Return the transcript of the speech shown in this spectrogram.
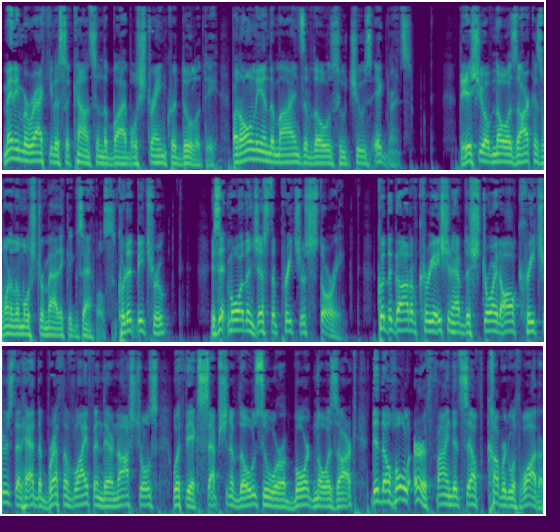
Many miraculous accounts in the Bible strain credulity, but only in the minds of those who choose ignorance. The issue of Noah's Ark is one of the most dramatic examples. Could it be true? Is it more than just a preacher's story? Could the God of creation have destroyed all creatures that had the breath of life in their nostrils with the exception of those who were aboard Noah's ark? Did the whole earth find itself covered with water?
